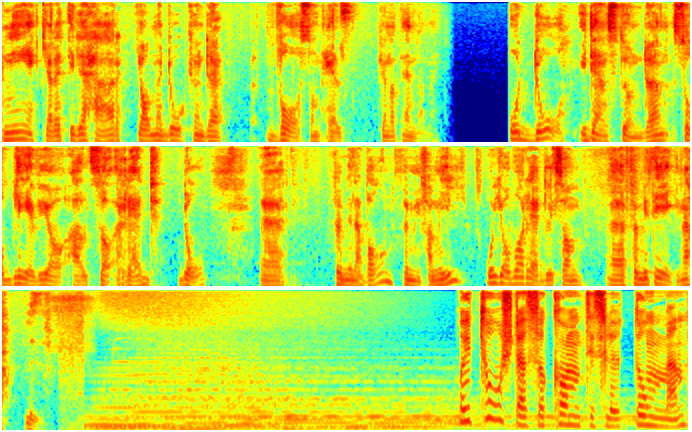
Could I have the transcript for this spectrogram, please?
nekade till det här, ja men då kunde vad som helst kunnat hända mig. Och då, i den stunden, så blev jag alltså rädd då. Eh, för mina barn, för min familj och jag var rädd liksom eh, för mitt egna liv. Och i torsdag så kom till slut domen.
